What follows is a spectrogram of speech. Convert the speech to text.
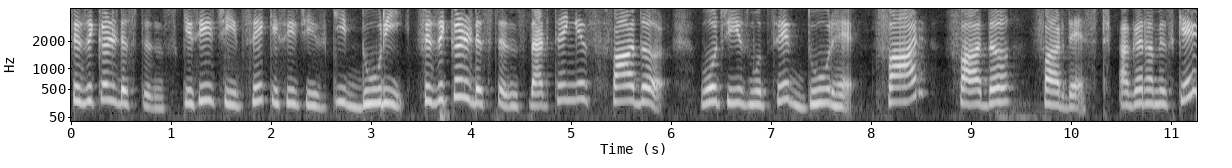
फ़िज़िकल डिस्टेंस किसी चीज़ से किसी चीज़ की दूरी. Physical distance that thing is farther वो चीज़ मुझसे दूर है। फार फादर फारदेस्ट अगर हम इसके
